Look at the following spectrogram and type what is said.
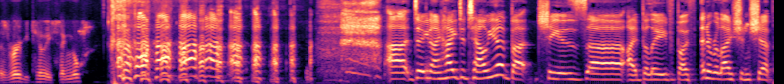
Is Ruby Tui single? uh, Dean, I hate to tell you, but she is, uh, I believe, both in a relationship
